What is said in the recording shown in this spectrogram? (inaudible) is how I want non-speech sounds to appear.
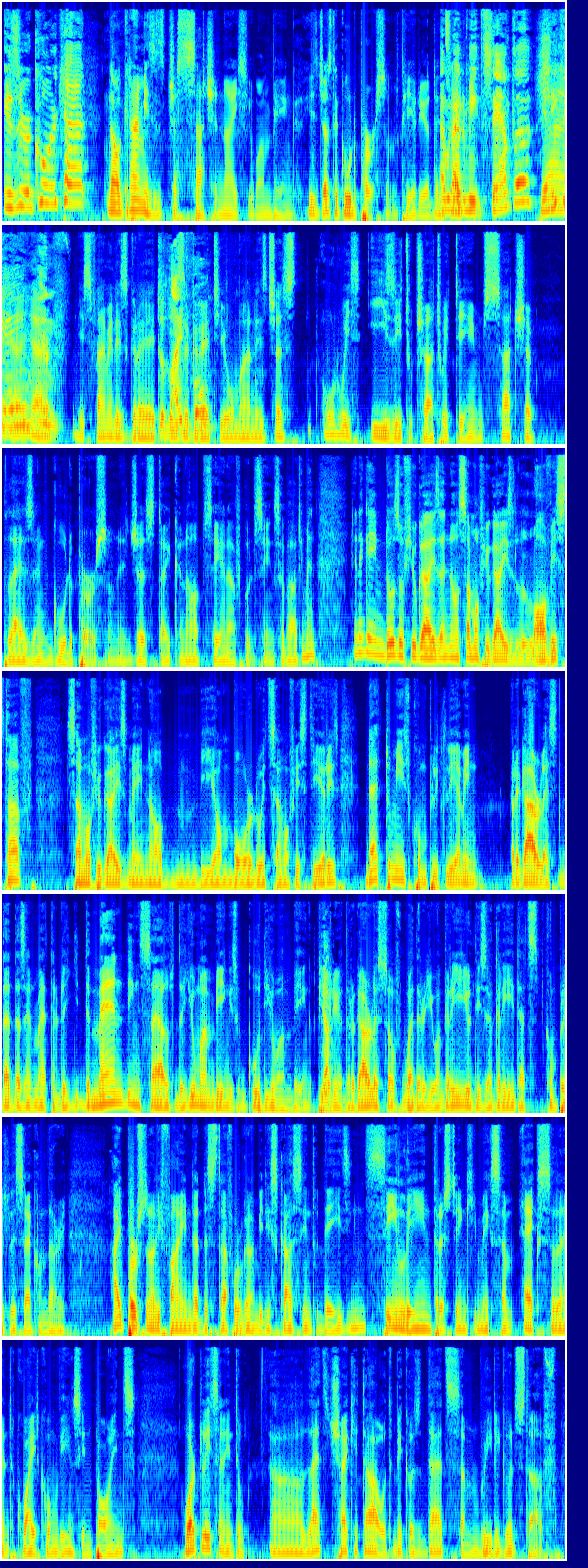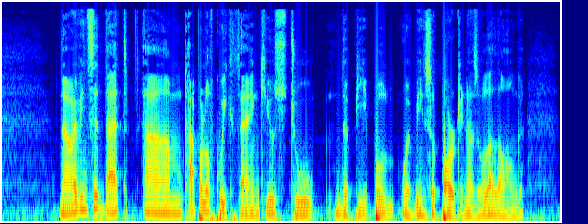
is there a cooler cat? No, Graham is just such a nice human being. He's just a good person, period. And It's we got to meet Santha. Yeah, she came. yeah, yeah. And His family is great. He's a great human. He's just always easy to chat with him. Such a pleasant, good person. It's just I cannot say enough good things about him. And, and again, those of you guys, I know some of you guys love his stuff. Some of you guys may not be on board with some of his theories. That to me is completely. I mean, regardless, that doesn't matter. The, the man himself, the human being, is a good human being. Yep. Period. Regardless of whether you agree, you disagree, that's completely secondary. I personally find that the stuff we're going to be discussing today is insanely interesting. He makes some excellent, quite convincing points. Worth listening to. Uh, let's check it out because that's some really good stuff. Now, having said that, a um, couple of quick thank yous to the people who have been supporting us all along.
